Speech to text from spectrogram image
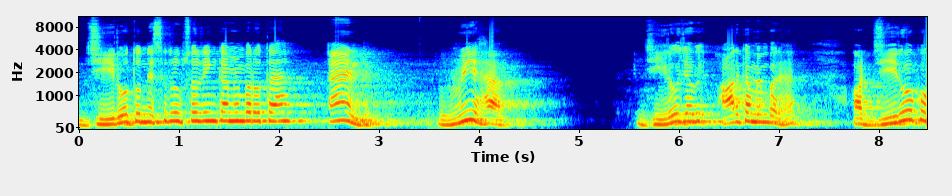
ज़ीरो तो निश्चित रूप से रिंग का मेंबर होता है। एंड वी हैव ज़ीरो जब आर का मेंबर है, और ज़ीरो को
